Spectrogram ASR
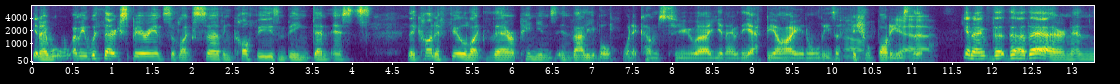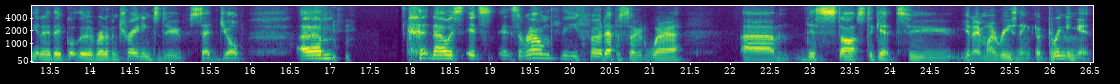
You know, I mean, with their experience of like serving coffees and being dentists, they kind of feel like their opinion's invaluable when it comes to uh, you know the FBI and all these official oh, bodies yeah. that you know that, that are there and, and you know they've got the relevant training to do said job. Um, now it's it's it's around the third episode where um, this starts to get to you know my reasoning for bringing it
